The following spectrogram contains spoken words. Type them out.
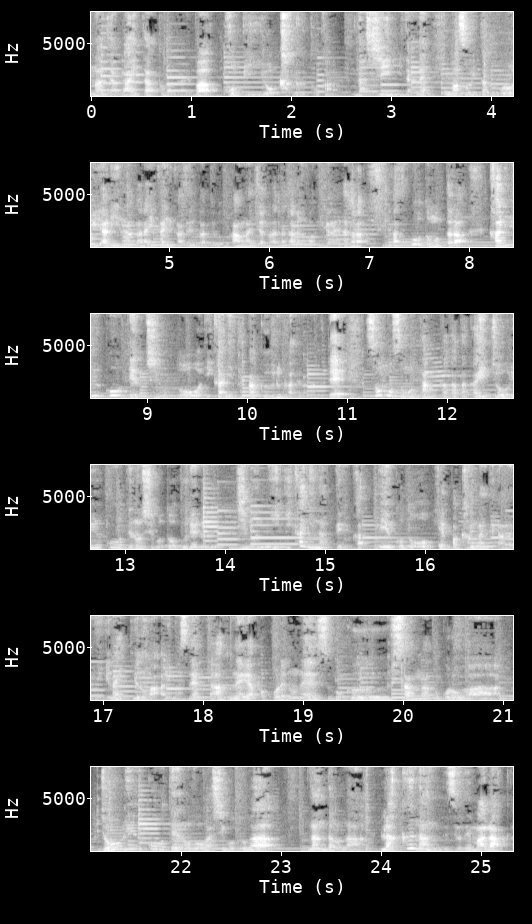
な、じゃあライターとかであればコピーを書くとかだし、みたいなね。まあそういったところをやりながらいかに稼ぐかっていうことを考えちゃうから、だからうまくいかない。だから稼ごうと思ったら、下流工程の仕事をいかに高く売るかではなくて、そもそも単価が高い上流工程の仕事を売れる自分にいかになってるかっていうことをやっぱ考えていかなきゃいけないっていうのがありますね。あとね、やっぱこれのね、すごく悲惨なところが、上流工程の方が仕事が、なんだろうな、楽なんですよね。まあ楽、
